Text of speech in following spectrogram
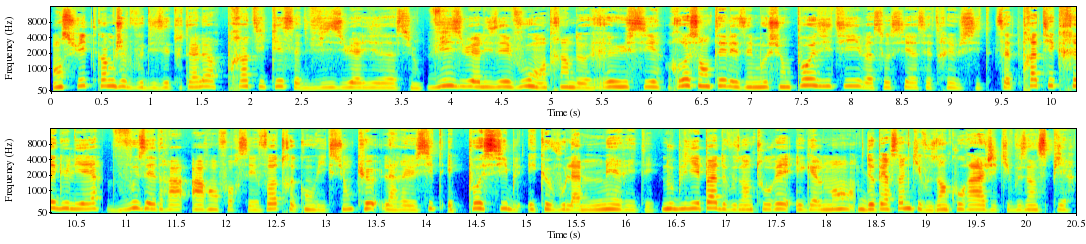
Ensuite, comme je vous disais tout à l'heure, pratiquez cette visualisation. Visualisez-vous en train de réussir, ressentez les émotions positives associées à cette réussite. Cette pratique régulière vous aidera à renforcer votre conviction que la réussite est possible et que vous la méritez. N'oubliez pas de vous entourer également de personnes qui vous encouragent et qui vous inspirent.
